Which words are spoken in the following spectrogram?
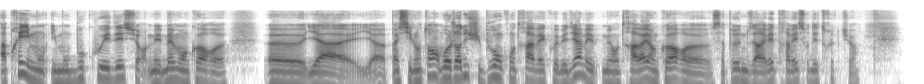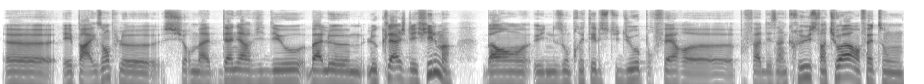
après, ils m'ont, ils m'ont beaucoup aidé sur, mais même encore, euh, euh, il y, a, il y a pas si longtemps. Moi, aujourd'hui, je suis plus en contrat avec Webedia, mais, mais on travaille encore. euh, ça peut nous arriver de travailler sur des trucs, tu vois. Euh, et par exemple, euh, sur ma dernière vidéo, bah, le, le clash des films, bah, on- ils nous ont prêté le studio pour faire, euh, pour faire des incrustes. Enfin, tu vois, en fait, on,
